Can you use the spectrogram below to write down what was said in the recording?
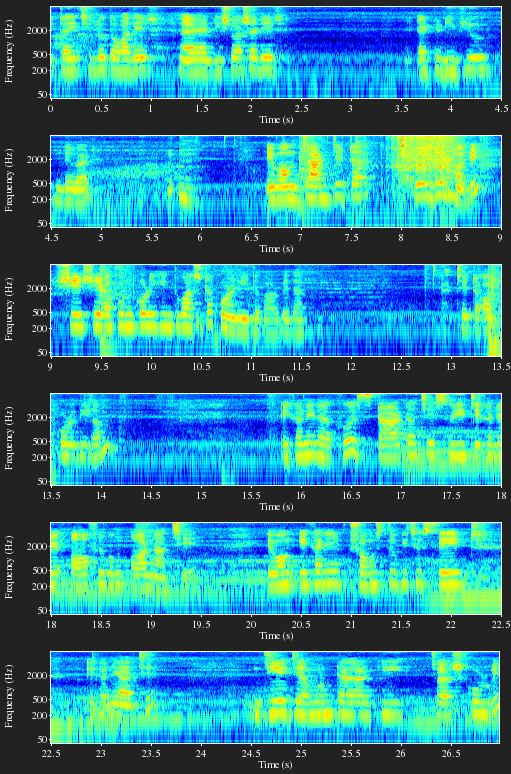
এটাই ছিল তোমাদের ডিশওয়াশারের একটা রিভিউ দেবার। এবং যার যেটা প্রয়োজন হবে সে সেরকম করে কিন্তু কাজটা করে নিতে পারবে, দেখো। আচ্ছা এটা অফ করে দিলাম। এখানে দেখো স্টার্ট আছে সুইচ এখানে অফ এবং অন আছে। এবং এখানে সমস্ত কিছু সেট এখানে আছে। যে যেমনটা আর কি চয়েস করবে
